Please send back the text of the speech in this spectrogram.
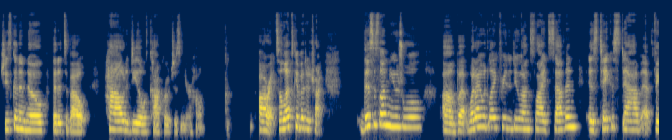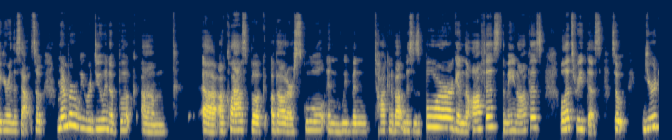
She's going to know that it's about how to deal with cockroaches in your home. All right, so let's give it a try. This is unusual. Um, but what I would like for you to do on slide seven is take a stab at figuring this out. So remember, we were doing a book um, uh, a class book about our school, and we've been talking about Mrs. Borg and the office, the main office. Well, let's read this. So you're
